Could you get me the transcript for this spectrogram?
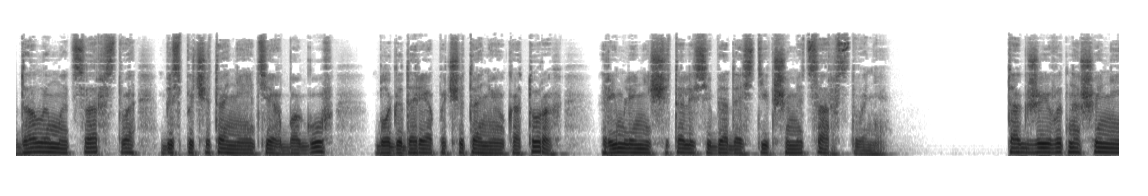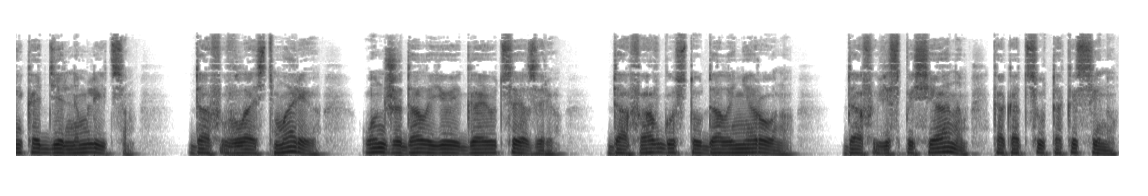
дал им и царство без почитания тех богов, благодаря почитанию которых римляне считали себя достигшими царствования. Также и в отношении к отдельным лицам. Дав власть Марию, он же дал ее и Гаю Цезарю, дав Августу, дал и Нерону, дав Веспасианам, как отцу, так и сыну,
